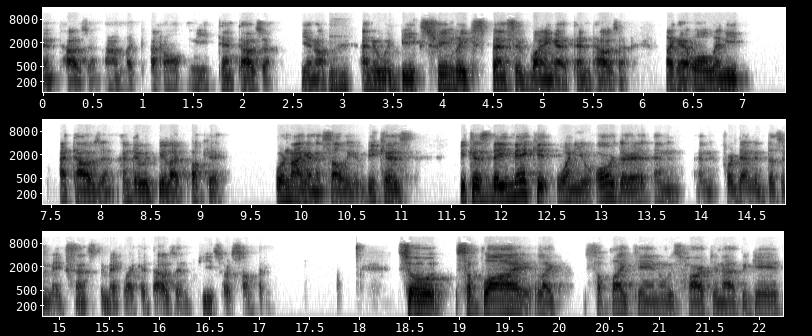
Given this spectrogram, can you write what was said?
10,000. I'm like, I don't need 10,000, you know? Mm-hmm. And it would be extremely expensive buying at 10,000. Like I only need a thousand. And they would be like, okay, we're not gonna sell you because because they make it when you order it and, and for them it doesn't make sense to make like a thousand piece or something. So supply, like supply chain was hard to navigate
